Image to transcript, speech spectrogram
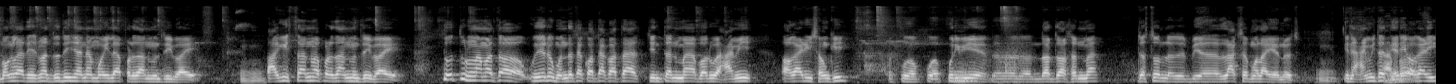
बङ्गलादेशमा दुई दुईजना महिला प्रधानमन्त्री भए पाकिस्तानमा प्रधानमन्त्री भए त्यो तुलनामा त उनीहरूभन्दा त कता कता चिन्तनमा बरु हामी अगाडि छौँ कि पूर्वीय दर्शनमा जस्तो लाग्छ मलाई हेर्नुहोस्। किन हामी त धेरै अगाडि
